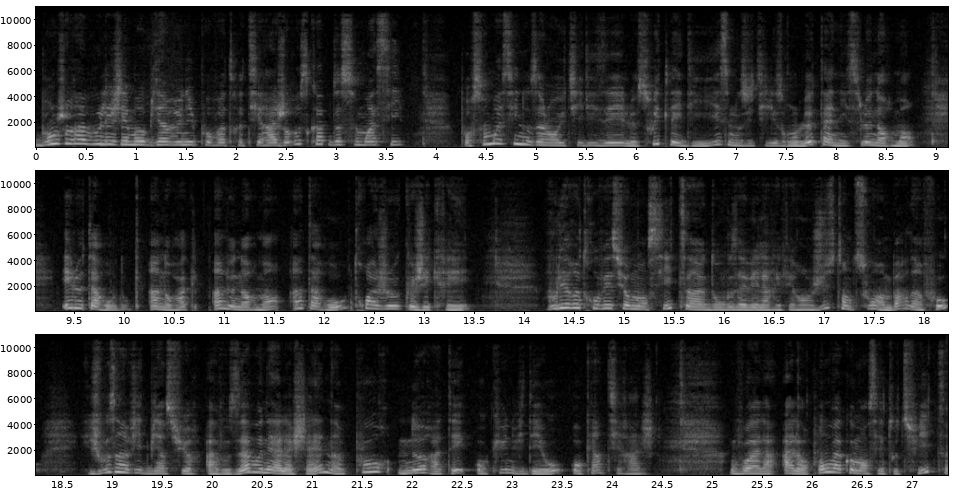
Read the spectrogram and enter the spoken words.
Bonjour à vous les Gémeaux, bienvenue pour votre tirage horoscope de ce mois-ci. Pour ce mois-ci, nous allons utiliser le Sweet Ladies, nous utiliserons le Tanis, le Normand et le Tarot. Donc un oracle, un le Normand, un Tarot, trois jeux que j'ai créés. Vous les retrouvez sur mon site dont vous avez la référence juste en dessous en barre d'infos. Et je vous invite bien sûr à vous abonner à la chaîne pour ne rater aucune vidéo, aucun tirage. Voilà, alors on va commencer tout de suite.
